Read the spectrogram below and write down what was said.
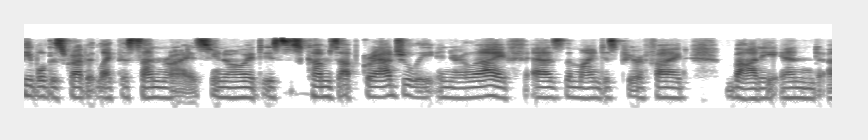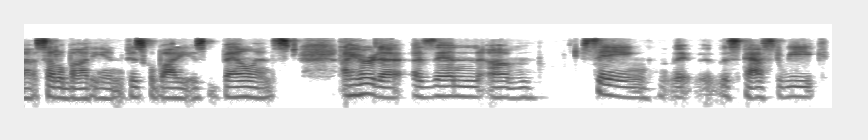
people describe it like the sunrise you know it is comes up gradually in your life as the mind is purified body and uh, subtle body and physical body is balanced. I heard a, a zen um, saying this past week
